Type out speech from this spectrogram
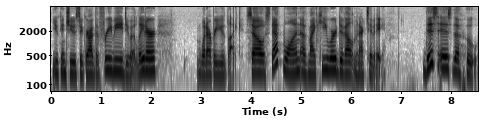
You can choose to grab the freebie, do it later, whatever you'd like. So, step one of my keyword development activity this is the who.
